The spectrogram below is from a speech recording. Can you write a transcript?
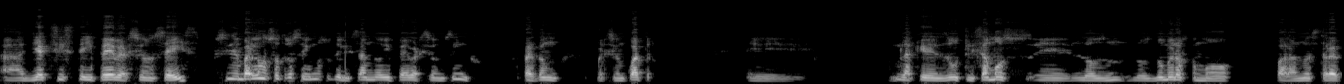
Ah, ya existe IP versión 6, sin embargo nosotros seguimos utilizando IP versión 5, perdón, versión 4. Eh, la que utilizamos eh, los, los, números como para nuestra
